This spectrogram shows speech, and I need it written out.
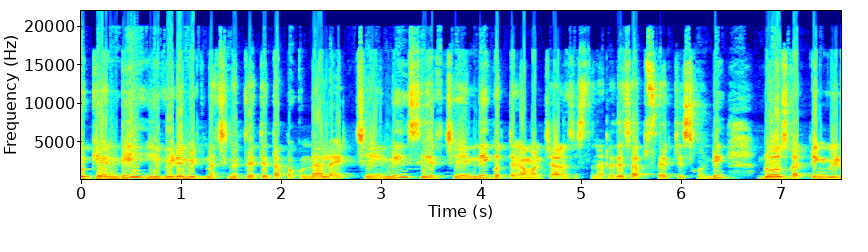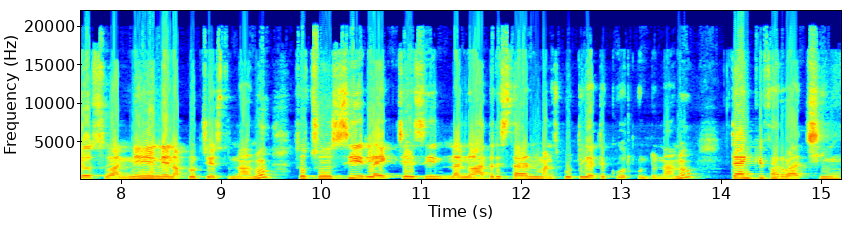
ఓకే అండి ఈ వీడియో మీకు నచ్చినట్లయితే తప్పకుండా లైక్ చేయండి షేర్ చేయండి. కొత్తగా మన ఛానల్ చూస్తున్నట్లయితే సబ్స్క్రైబ్ చేసుకోండి. బ్లౌజ్ కట్టింగ్ వీడియోస్ అన్నీ నేను అప్లోడ్ చేస్తున్నాను. సో చూసి లైక్ చేసి నన్ను ఆదరిస్తారని మనస్ఫూర్తిగా అయితే కోరుకుంటున్నాను. Thank you for watching.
